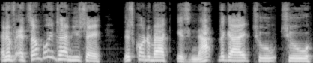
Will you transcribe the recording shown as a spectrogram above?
And if at some point in time you say this quarterback is not the guy to to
